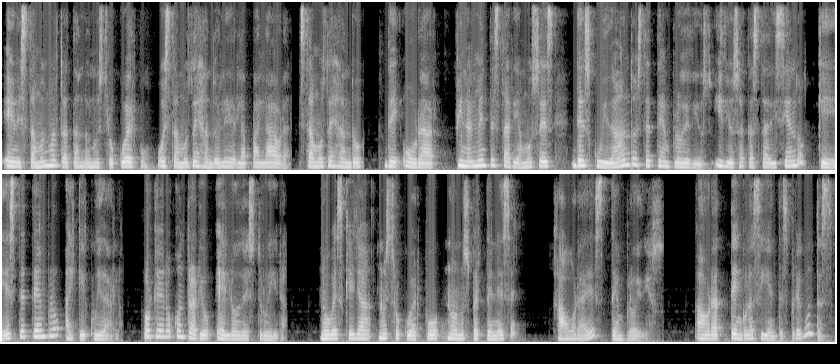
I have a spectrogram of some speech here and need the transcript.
eh, estamos maltratando nuestro cuerpo o estamos dejando de leer la palabra, estamos dejando de orar, finalmente estaríamos es descuidando este templo de Dios. Y Dios acá está diciendo que este templo hay que cuidarlo, porque de lo contrario Él lo destruirá. ¿No ves que ya nuestro cuerpo no nos pertenece? Ahora es templo de Dios. Ahora tengo las siguientes preguntas.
